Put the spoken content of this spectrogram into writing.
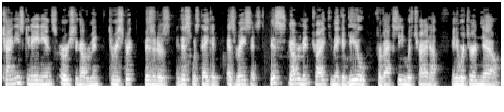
Chinese Canadians urged the government to restrict visitors, and this was taken as racist. This government tried to make a deal for vaccine with China, and they were turned down.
